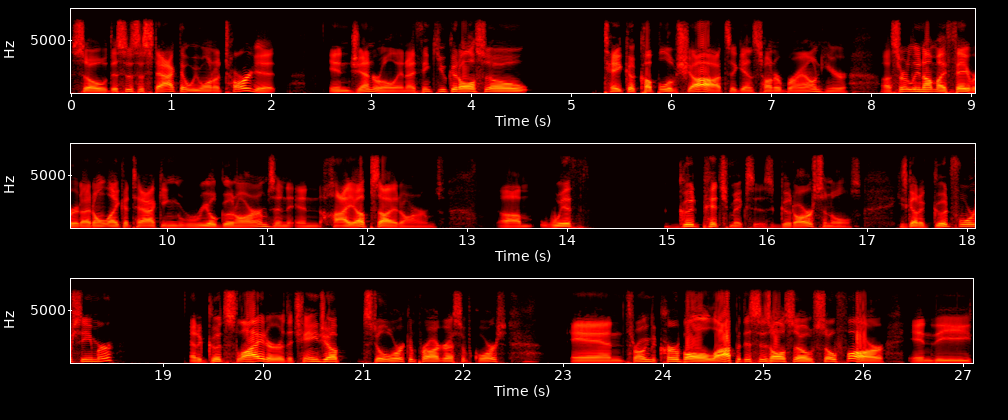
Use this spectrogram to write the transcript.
So this is a stack that we want to target in general. And I think you could also take a couple of shots against Hunter Brown here. Uh, certainly not my favorite. I don't like attacking real good arms and, and high upside arms um, with good pitch mixes, good arsenals. He's got a good four seamer and a good slider. The changeup, still work in progress, of course, and throwing the curveball a lot. But this is also so far in the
